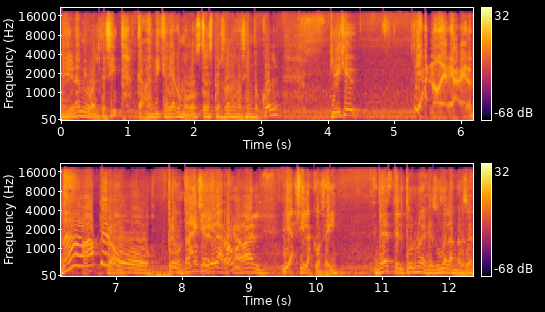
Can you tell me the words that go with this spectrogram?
Me dio una mi vueltecita. Cabal vi que había como dos, tres personas haciendo cola. Yo dije, ya no debe haber nada, pero preguntando si llega a Roma. cabal. Y así la conseguí. Desde el turno de Jesús de la Merced.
